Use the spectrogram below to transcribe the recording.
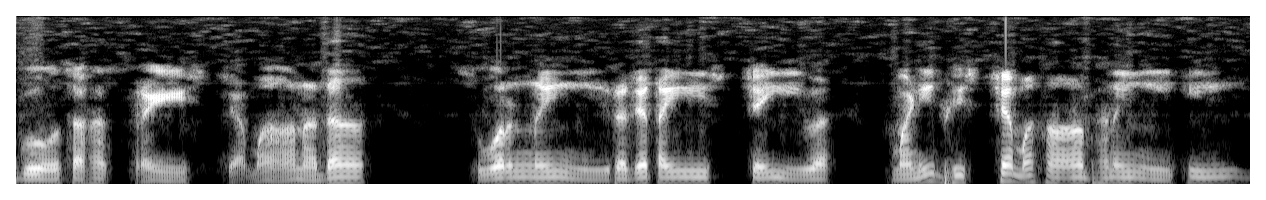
गोसहस्रैश्च मानद सुवर्णैरजतैश्चैव मणिभिश्च महाधनैः।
